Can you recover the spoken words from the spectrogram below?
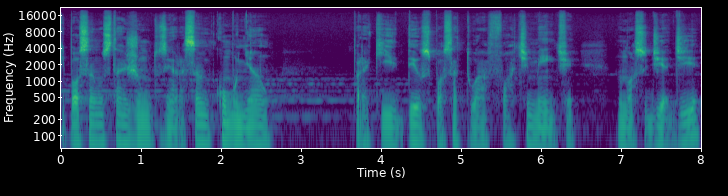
Que possamos estar juntos em oração, em comunhão, para que Deus possa atuar fortemente no nosso dia a dia,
